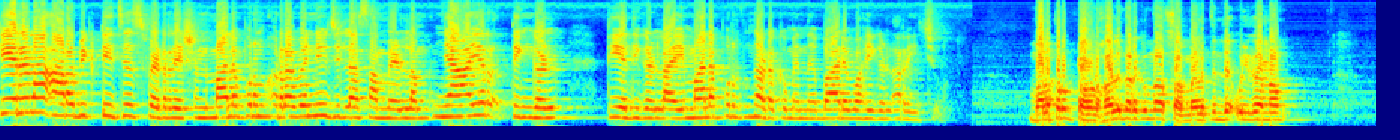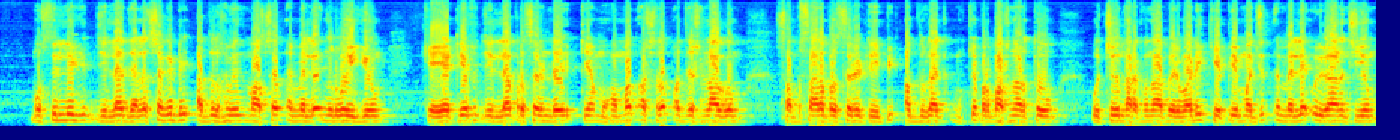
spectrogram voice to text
Kerala Arabic teachers federation Malappuram revenue ജില്ലാ സമ്മേളനം ഞായർ തിങ്കൾ തീയതികളിലായി മലപ്പുറത്ത് നടക്കുമെന്ന് ഭാരവാഹികൾ അറിയിച്ചു. മലപ്പുറം ടൗൺ ഹാളിൽ നടക്കുന്ന സമ്മേളനത്തിന്റെ ഉദ്ഘാടനം മുസ്ലിം ലീഗ് ജില്ലാ general secretary Abdul Hameed master M L A നിർവഹിക്കും. കെ എ ടി എഫ് ജില്ലാ പ്രസിഡന്റ് കെ മുഹമ്മദ് അഷ്റഫ് അധ്യക്ഷനാകും. സംസ്ഥാന പ്രസിഡന്റ് ടി പി അബ്ദുള്ള മുഖ്യപ്രഭാഷണം നടത്തും. ഉച്ചയ്ക്ക് നടക്കുന്ന പരിപാടി K P Majeed M L A ഉദ്ഘാടനം ചെയ്യും.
